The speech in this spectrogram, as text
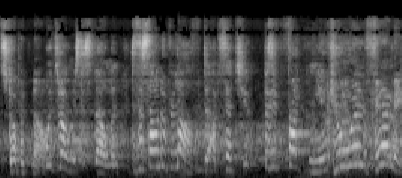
Stop it now. what's wrong, Mr. Spellman? Does the sound of laughter upset you? Does it frighten you? You will fear me.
